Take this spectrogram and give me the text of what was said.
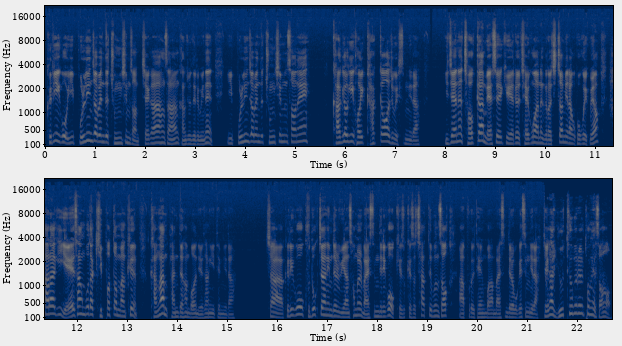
그리고 이 볼린저 밴드 중심선 제가 항상 강조드리고 있는 이 볼린저 밴드 중심선의 가격이 거의 가까워지고 있습니다. 이제는 저가 매수의 기회를 제공하는 그런 시점이라고 보고 있고요. 하락이 예상보다 깊었던 만큼 강한 반등 한번 예상이 됩니다. 자, 그리고 구독자님들을 위한 선물 말씀드리고 계속해서 차트 분석 앞으로 대응 방안 말씀드려 보겠습니다. 제가 유튜브를 통해서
